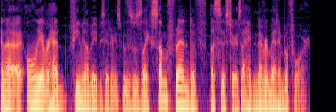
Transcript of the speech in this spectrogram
and I only ever had female babysitters, but this was like some friend of a sister's. I had never met him before,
